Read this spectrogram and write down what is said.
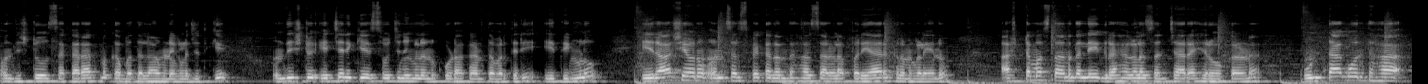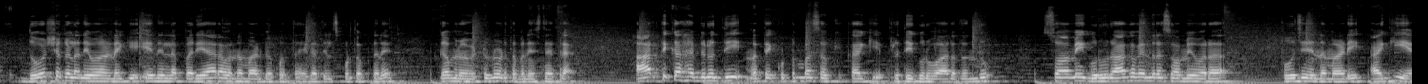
ಒಂದಿಷ್ಟು ಸಕಾರಾತ್ಮಕ ಬದಲಾವಣೆಗಳ ಜೊತೆಗೆ ಒಂದಿಷ್ಟು ಎಚ್ಚರಿಕೆಯ ಸೂಚನೆಗಳನ್ನು ಕೂಡ ಕಾಣ್ತಾ ಬರ್ತೀರಿ. ಈ ತಿಂಗಳು ಈ ರಾಶಿಯವರು ಅನುಸರಿಸಬೇಕಾದಂತಹ ಸರಳ ಪರಿಹಾರ ಕ್ರಮಗಳೇನು? ಅಷ್ಟಮ ಸ್ಥಾನದಲ್ಲಿ ಗ್ರಹಗಳ ಸಂಚಾರ ಇರುವ ಕಾರಣ ಉಂಟಾಗುವಂತಹ ದೋಷಗಳ ನಿವಾರಣೆಗೆ ಏನೆಲ್ಲ ಪರಿಹಾರವನ್ನು ಮಾಡಬೇಕು ಅಂತ ಈಗ ತಿಳಿಸ್ಕೊಡ್ತಾ ಹೋಗ್ತಾನೆ. ಗಮನವಿಟ್ಟು ನೋಡ್ತಾ ಬನ್ನಿ ಸ್ನೇಹಿತರೆ. ಆರ್ಥಿಕ ಅಭಿವೃದ್ಧಿ ಮತ್ತು ಕುಟುಂಬ ಸೌಖ್ಯಕ್ಕಾಗಿ ಪ್ರತಿ ಗುರುವಾರದಂದು ಸ್ವಾಮಿ ಗುರು ರಾಘವೇಂದ್ರ ಸ್ವಾಮಿಯವರ ಪೂಜೆಯನ್ನು ಮಾಡಿ, ಹಾಗೆಯೇ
